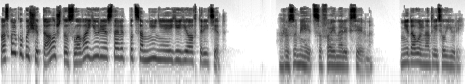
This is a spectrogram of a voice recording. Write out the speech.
поскольку посчитала, что слова Юрия ставят под сомнение ее авторитет. «Разумеется, Фаина Алексеевна», — недовольно ответил Юрий.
